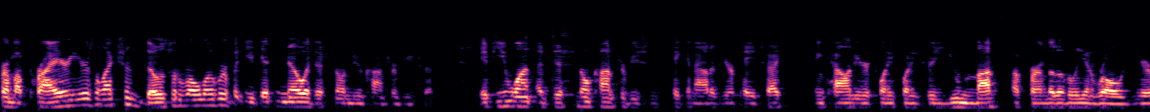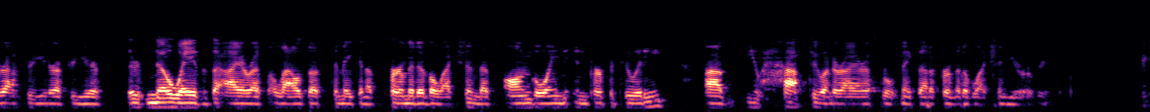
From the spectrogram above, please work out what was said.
from a prior year's election. Those would roll over, but you get no additional new contributions. If you want additional contributions taken out of your paycheck in calendar year 2023, you must affirmatively enroll year after year after year. There's no way that the IRS allows us to make an affirmative election that's ongoing in perpetuity. Uh, you have to, under IRS rules, make that affirmative election year over year.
